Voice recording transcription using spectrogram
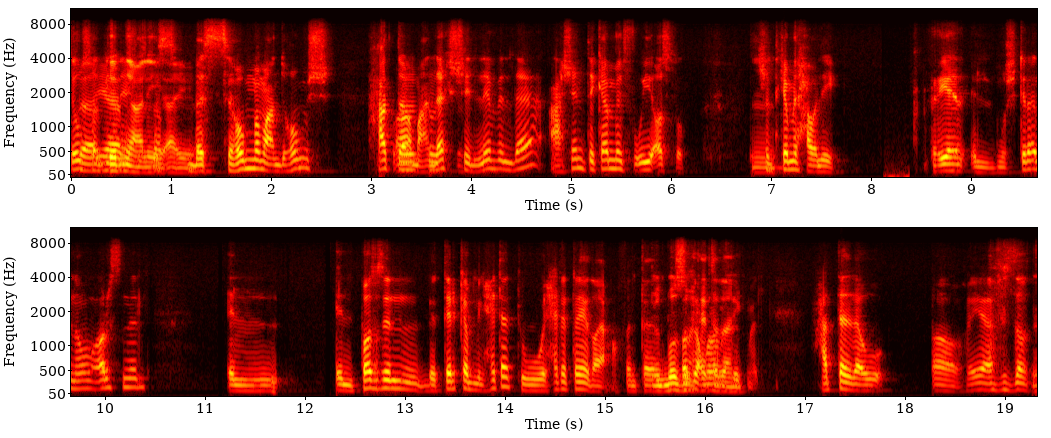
توصل تبني عليه، أيوة. بس هم ما عندهمش حتى آه ما عندكش الليفل ده عشان تكمل فوقيه أصلا عشان مم. تكمل حواليه فهي المشكلة إن هو أرسنال ال البازل بتركب من حتت والحتة التانية ضايعة فأنت بتبوظ تانية. تكمل حتى لو آه هي بالظبط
